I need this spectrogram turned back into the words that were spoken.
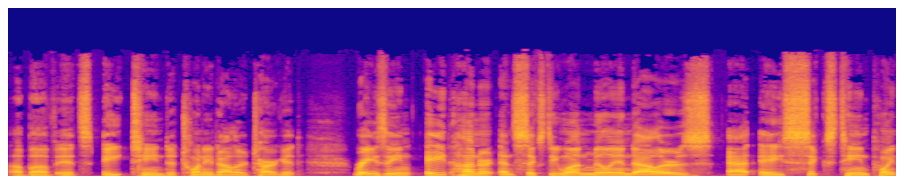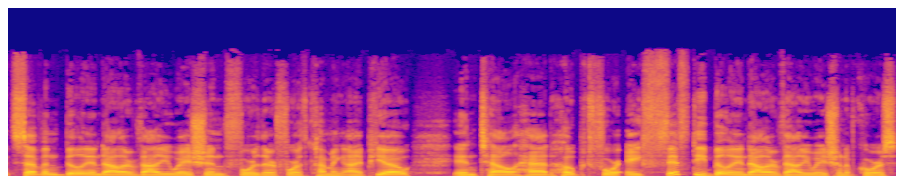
above its 18 to $20 target, raising $861 million at a $16.7 billion valuation for their forthcoming IPO. Intel had hoped for a $50 billion valuation, of course,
